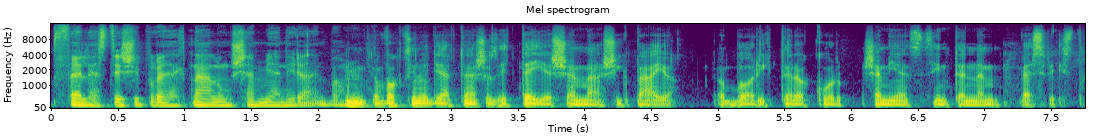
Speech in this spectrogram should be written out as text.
fejlesztési projekt nálunk semmilyen irányban. A vakcinagyártás az egy teljesen másik pálya abban a Richter akkor semmilyen szinten nem vesz részt.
